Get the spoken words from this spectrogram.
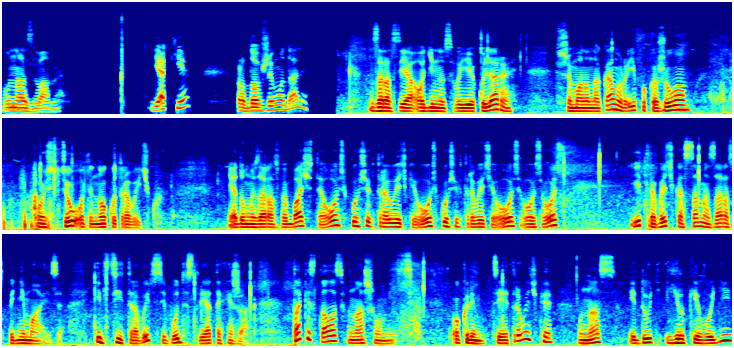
у нас з вами. Як є, продовжуємо далі. Зараз я одіну свої окуляри Shimano на камеру і покажу вам ось цю одиноку травичку. Я думаю, зараз ви бачите ось кущик травички, ось кущик травички, ось, ось, ось. І травичка саме зараз піднімається. І в цій травичці буде стояти хижак. Так і склалось в нашому місці. Окрім цієї травички, у нас ідуть гілки в воді,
